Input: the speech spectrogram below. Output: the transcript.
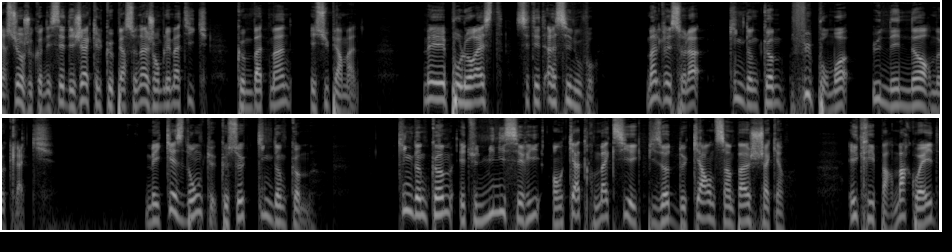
Bien sûr, je connaissais déjà quelques personnages emblématiques, comme Batman et Superman. Mais pour le reste, c'était assez nouveau. Malgré cela, Kingdom Come fut pour moi une énorme claque. Mais qu'est-ce donc que ce Kingdom Come? Kingdom Come est une mini-série en 4 maxi-épisodes de 45 pages chacun, écrit par Mark Wade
